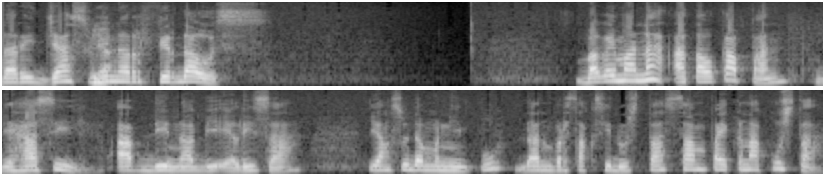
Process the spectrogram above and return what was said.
dari Jaswiner Firdaus. Bagaimana atau kapan Gehasi, abdi Nabi Elisa, yang sudah menipu dan bersaksi dusta sampai kena kusta?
